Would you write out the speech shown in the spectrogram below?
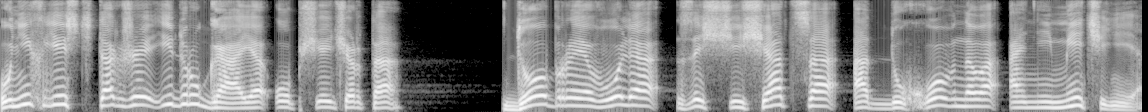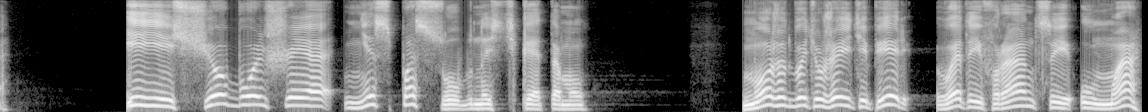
У них есть также и другая общая черта. Добрая воля защищаться от духовного онемечения и еще большая неспособность к этому. Может быть, уже и теперь в этой Франции ума,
